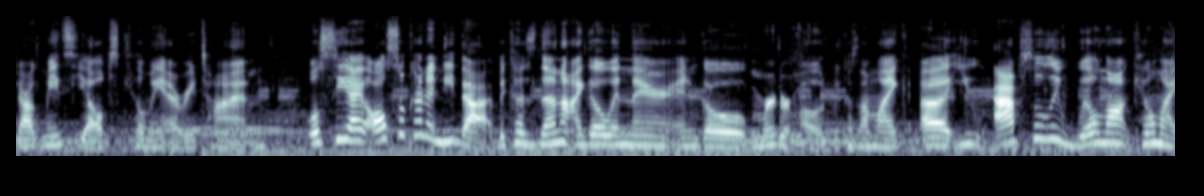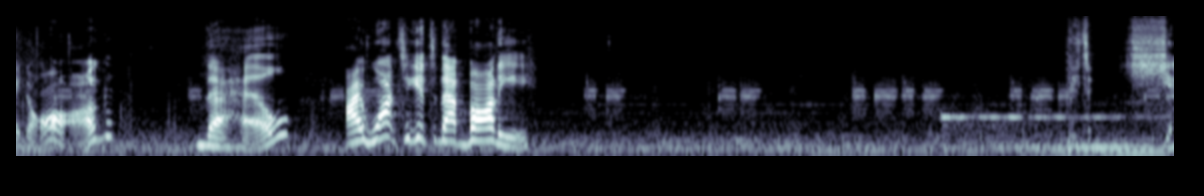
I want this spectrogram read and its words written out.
Dogmeat's yelps kill me every time. Well, see, I also kind of need that because then I go in there and go murder mode because I'm like, uh, you absolutely will not kill my dog. The hell? I want to get to that body. Piece of shit.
